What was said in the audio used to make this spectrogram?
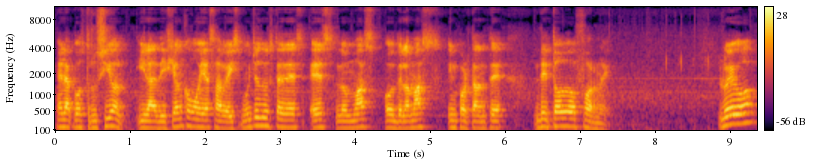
en la construcción y la edición, como ya sabéis, muchos de ustedes es lo más o de lo más importante de todo Fortnite. Luego,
